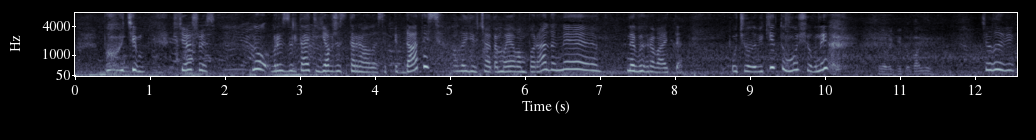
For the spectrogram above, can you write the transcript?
потім ще щось. Ну, в результаті я вже старалася піддатись, але дівчата, моя вам порада, не, не вигравайте у чоловіків, тому що в них Чоловіки то валю. чоловік.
